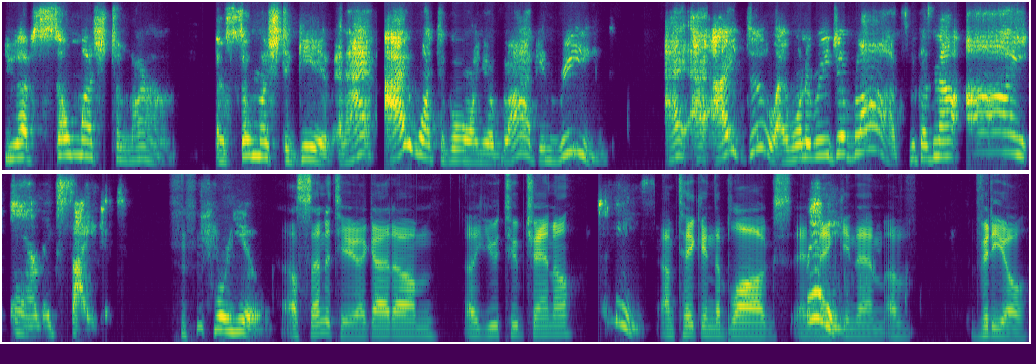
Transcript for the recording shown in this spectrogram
You have so much to learn and so much to give. And I, I want to go on your blog and read. I, I, I do. I want to read your blogs because now I am excited for you. I'll send it to you. I got um a YouTube channel. Please. I'm taking the blogs and Really? making them a video.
